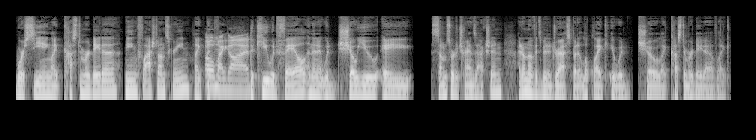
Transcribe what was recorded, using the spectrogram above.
were seeing like customer data being flashed on screen. Like, the, oh my god. the queue would fail, and then it would show you a some sort of transaction. I don't know if it's been addressed, but it looked like it would show like customer data of like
